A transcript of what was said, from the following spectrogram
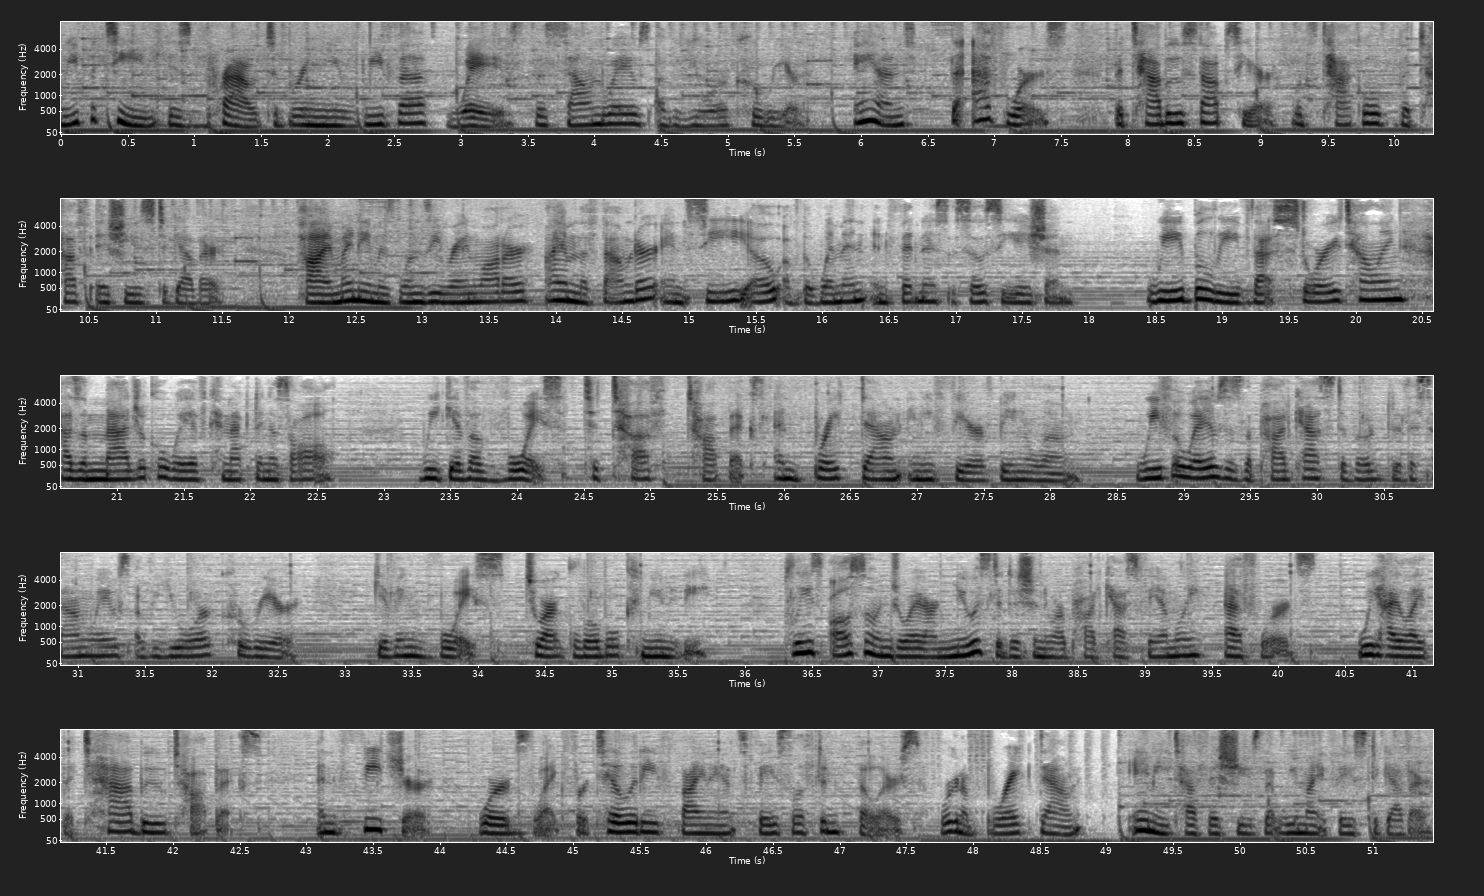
WIFA team is proud to bring you WIFA Waves, the sound waves of your career, and the F words. The taboo stops here. Let's tackle the tough issues together. Hi, my name is Lindsay Rainwater. I am the founder and CEO of the Women in Fitness Association. We believe that storytelling has a magical way of connecting us all. We give a voice to tough topics and break down any fear of being alone. WIFA Waves is the podcast devoted to the sound waves of your career, giving voice to our global community. Please also enjoy our newest addition to our podcast family, F Words. We highlight the taboo topics and feature words like fertility, finance, facelift, and fillers. We're going to break down any tough issues that we might face together.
